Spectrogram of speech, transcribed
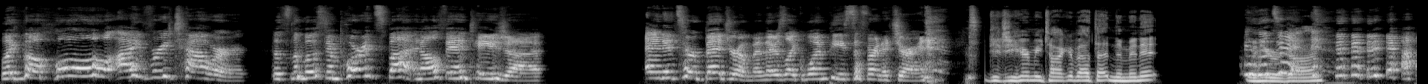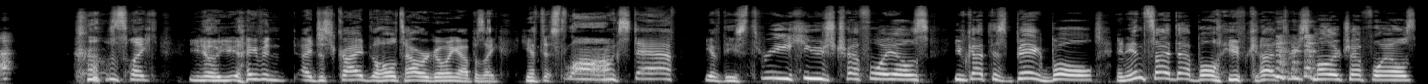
Like the whole ivory tower. That's the most important spot in all Fantasia. And it's her bedroom, and there's like one piece of furniture in it. Did you hear me talk about that in a minute? When you were That's gone? yeah. I was like, you know, you I even I described the whole tower going up. I was like, you have this long staff, you have these three huge trefoils, you've got this big bowl, and inside that bowl you've got three smaller trefoils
